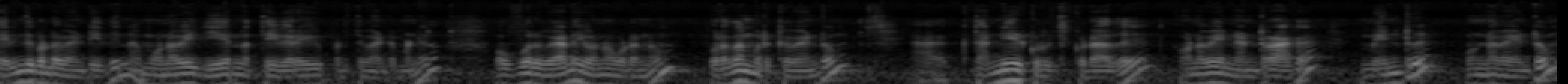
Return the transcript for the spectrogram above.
தெரிந்து கொள்ள வேண்டியது நம் உணவை ஜீரணத்தை விரைவுபடுத்த வேண்டுமெனில் ஒவ்வொரு வேலை உணவுடனும் புரதம் இருக்க வேண்டும். தண்ணீர் குடிக்கக்கூடாது. உணவை நன்றாக மென்று உண்ண வேண்டும்.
